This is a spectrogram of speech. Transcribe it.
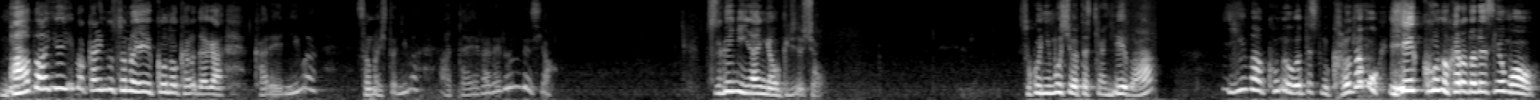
まばゆいばかりのその栄光の体が彼にはその人には与えられるんですよ。次に何が起きるでしょう？そこにもし私が言えば今この私の体も栄光の体ですよも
